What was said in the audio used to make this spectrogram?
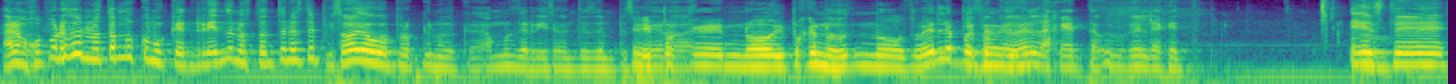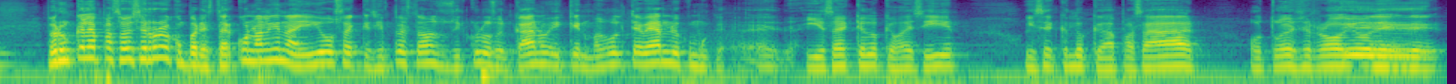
A lo mejor por eso no estamos como que riéndonos tanto en este episodio, güey, porque nos cagamos de risa antes de empezar Y a grabar. porque no, y porque nos, nos duele, Pues porque duele la jeta, güey, porque duele la jeta. Este, pero nunca le ha pasado ese rollo, compadre, estar con alguien ahí, o sea, que siempre estaba en su círculo cercano y que nomás voltea a verlo y como que, eh, y sabe qué es lo que va a decir, ya sabe qué es lo que va a pasar, o todo ese rollo de, Eh. de,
